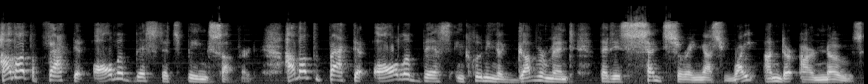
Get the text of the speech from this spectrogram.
How about the fact that all of this that's being suffered? How about the fact that all of this, including a government that is censoring us right under our nose?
